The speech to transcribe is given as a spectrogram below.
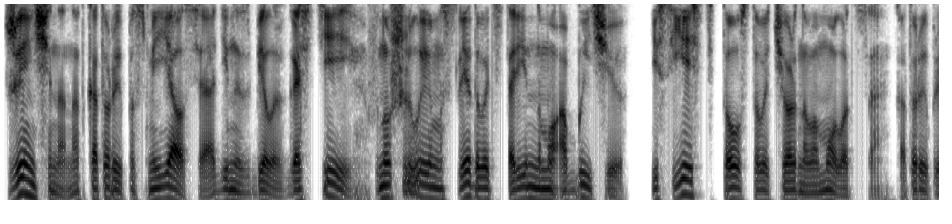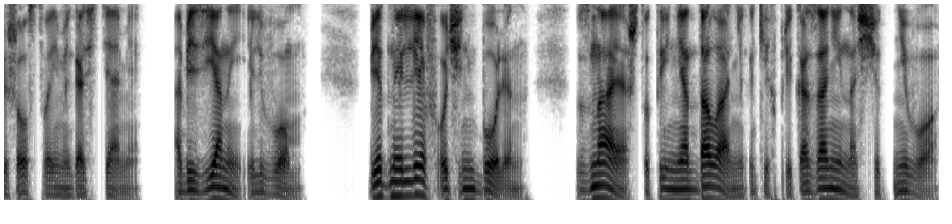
Женщина, над которой посмеялся один из белых гостей, внушила им следовать старинному обычаю и съесть толстого черного молодца, который пришел с твоими гостями, обезьяной и львом. Бедный лев очень болен, зная, что ты не отдала никаких приказаний насчет него.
